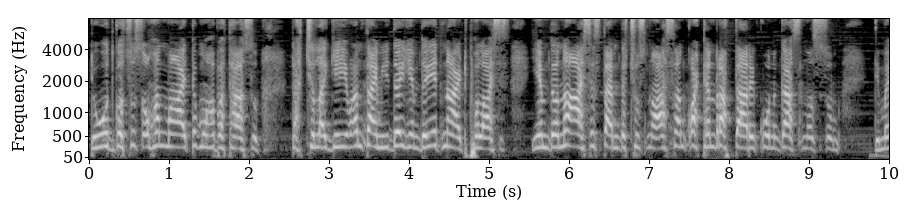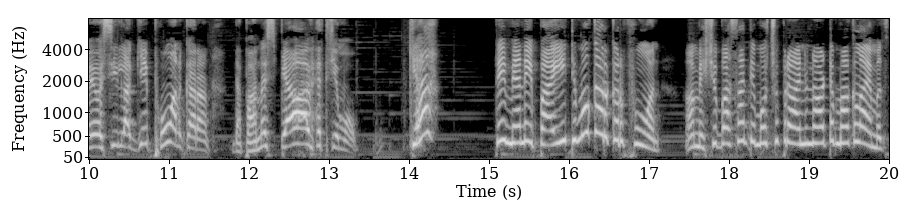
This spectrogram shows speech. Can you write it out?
تیوٗت گوٚژھُس أہُنٛد ماے تہٕ محبت آسُن تتھ چھُ لگے یِوان تمی دۄہ ییٚمہِ دۄہ ییٚتہِ ناٹہِ پھوٚل آسٮ۪س ییٚمہِ دۄہ نہٕ آسٮ۪س تمہِ دۄہ چھُس نہٕ آسان کۄٹھٮ۪ن رفتارٕ کُن گژھنس سُم تِمے ٲسی لگے فون کران دپان ٲسۍ پیاو ہٮ۪تھ یِمو کیٛاہ تُہۍ مےٚ نٕے پایی تِمو کر کر فون آ مےٚ چھُ باسان تِمو چھُ پرانہِ ناٹہٕ مۄکلایمٕژ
